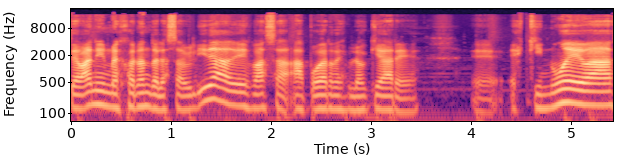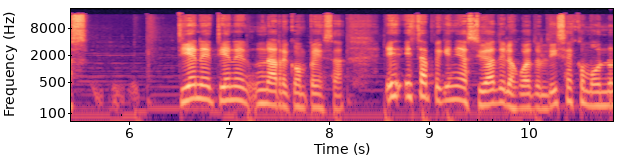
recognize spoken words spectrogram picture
te van a ir mejorando las habilidades, vas a, a poder desbloquear eh, eh, skins nuevas. Tiene, tiene una recompensa. E- Esta pequeña ciudad de los Dees es como un,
